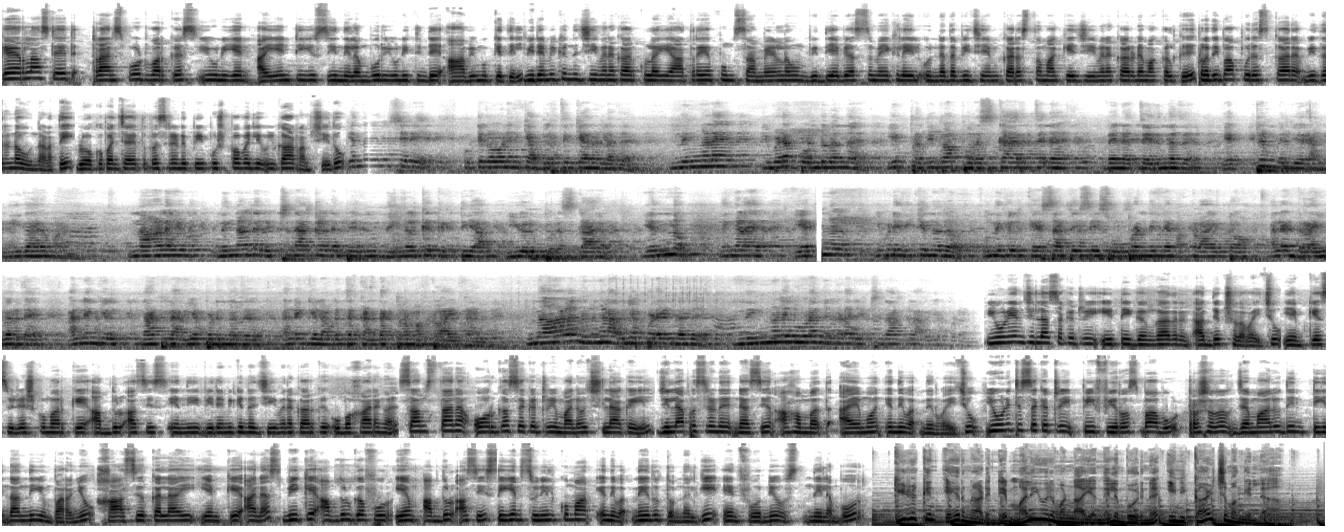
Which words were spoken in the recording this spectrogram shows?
Kerala state transport workers union I N T U C Nilambur യൂണിറ്റിന്റെ ആഭിമുഖ്യത്തിൽ വിരമിക്കുന്ന ജീവനക്കാർക്കുള്ള യാത്രയപ്പും സമ്മേളനവും വിദ്യാഭ്യാസ മേഖലയിൽ ഉന്നത വിജയം കരസ്ഥമാക്കിയ ജീവനക്കാരുടെ മക്കൾക്ക് പ്രതിഭാ പുരസ്കാര വിതരണവും നടത്തി. Block panchayat president P Pushpavalli ഉദ്ഘാടനം ചെയ്തു. കുട്ടികളോട് എനിക്ക് അഭ്യർത്ഥിക്കാനുള്ളത് നിങ്ങളെ ഇവിടെ കൊണ്ടുവന്ന് ഈ പ്രതിഭാ പുരസ്കാരത്തിന് തരുന്നത് ഏറ്റവും വലിയൊരു അംഗീകാരമാണ്. നാളെയും നിങ്ങളുടെ രക്ഷിതാക്കളുടെ പേരിൽ നിങ്ങൾക്ക് കിട്ടിയ ഈ ഒരു പുരസ്കാരം. എന്നും നിങ്ങളെ നിങ്ങൾ ഇവിടെ ഇരിക്കുന്നത് ഒന്നുകിൽ K S R T C സൂപ്രണ്ടിന്റെ മക്കളായിട്ടോ അല്ലെ ഡ്രൈവറുടെ അല്ലെങ്കിൽ നാട്ടിൽ അറിയപ്പെടുന്നത് അല്ലെങ്കിൽ അവിടുത്തെ കണ്ടക്ടർ മക്കളായിട്ടാണ്. നാളെ നിങ്ങൾ അറിയപ്പെടേണ്ടത് നിങ്ങളിലൂടെ നിങ്ങളുടെ രക്ഷിതാക്കൾ അറിയപ്പെടണം. യൂണിയൻ ജില്ലാ സെക്രട്ടറി ഇ ടി ഗംഗാധരൻ അധ്യക്ഷത വഹിച്ചു. M K Suresh Kumar K Abdul Aziz എന്നീ വിരമിക്കുന്ന ജീവനക്കാർക്ക് ഉപഹാരങ്ങൾ സംസ്ഥാന ഓർഗ സെക്രട്ടറി മനോജ് ലാക്കയിൽ ജില്ലാ പ്രസിഡന്റ് നസീർ അഹമ്മദ് അയമോൻ എന്നിവർ നിർവഹിച്ചു. Unit secretary P Firoz Babu treasurer Jamaluddin T നന്ദിയും പറഞ്ഞു. Hasir Kalayi M K Anas V K Abdul Gafoor M Abdul Aziz T N Sunilkumar എന്നിവർ നേതൃത്വം നൽകി. N four news Nilambur. കിഴക്കൻ ഏർനാടിന്റെ മലയോര മണ്ണായ നിലമ്പൂരിന് ഇനി കാഴ്ചമങ്ങില്ല.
